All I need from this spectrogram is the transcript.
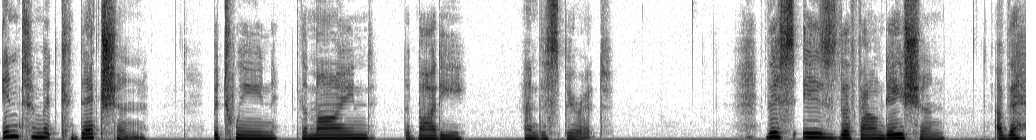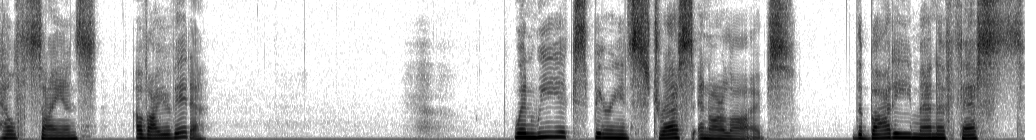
intimate connection between the mind, the body, and the spirit. This is the foundation of the health science of Ayurveda. When we experience stress in our lives, the body manifests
